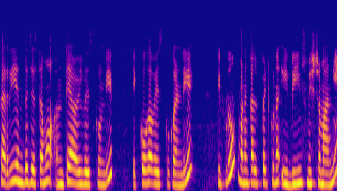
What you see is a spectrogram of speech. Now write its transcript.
కర్రీ ఎంత చేస్తామో అంతే ఆయిల్ వేసుకోండి. ఎక్కువగా వేసుకోకండి. ఇప్పుడు మనం కలిపి పెట్టుకున్న ఈ బీన్స్ మిశ్రమాన్ని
